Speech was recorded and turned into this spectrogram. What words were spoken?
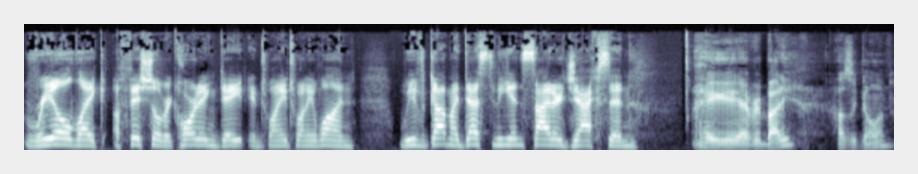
real, like, official recording date in 2021, we've got my Destiny Insider, Jackson. Hey everybody, how's it going?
